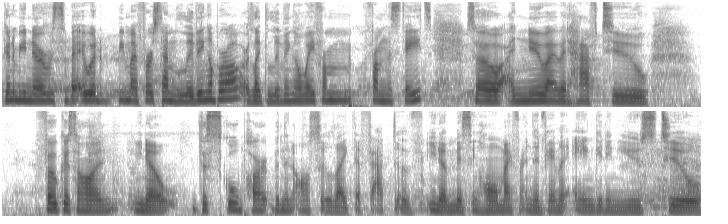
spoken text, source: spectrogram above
going to be nervous about it would be my first time living abroad or like living away from from the states so i knew i would have to focus on you know the school part but then also like the fact of you know missing home my friends and family and getting used to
